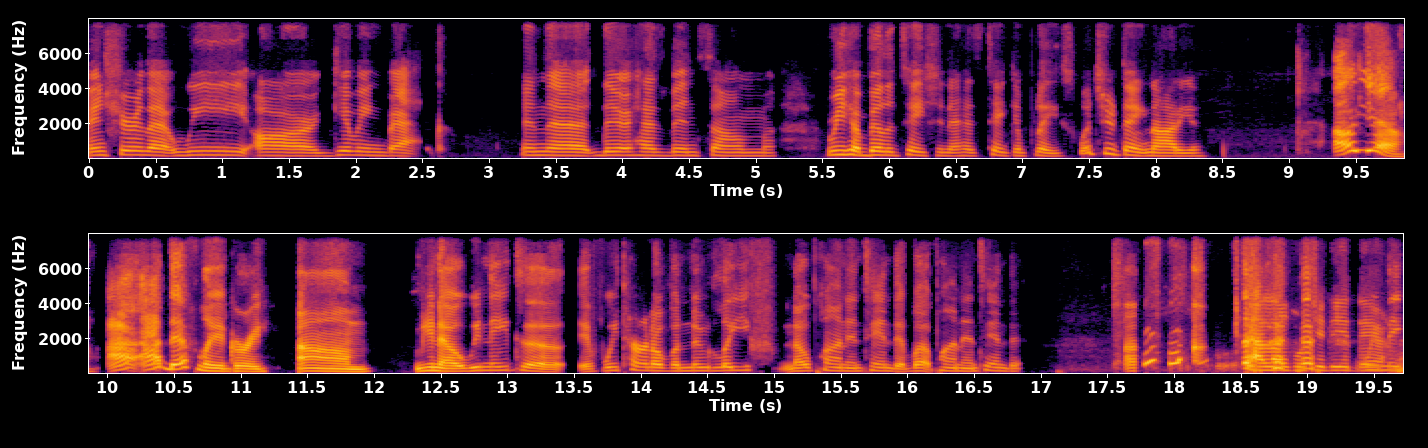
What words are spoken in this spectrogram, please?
ensure that we are giving back and that there has been some rehabilitation that has taken place. What you think, Nadia? Oh yeah, I, I definitely agree. Um, you know, we need to if we turn over a new leaf, no pun intended, but pun intended. Uh, I like what you did there. need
